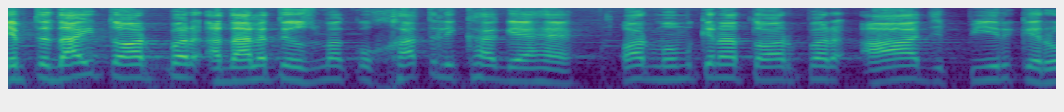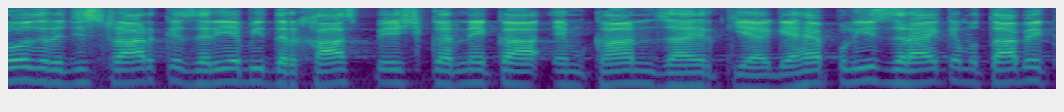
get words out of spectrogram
इब्तदाई तौर पर अदालत उज़मा को ख़त लिखा गया है और मुमकिन तौर पर आज पीर के रोज़ रजिस्ट्रार के ज़रिए भी दरख्वास्त पेश करने का इम्कान ज़ाहिर किया गया है। पुलिस जराये के मुताबिक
